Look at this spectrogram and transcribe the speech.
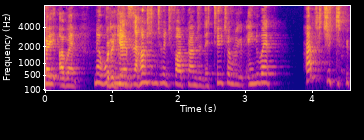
day I went, no, what But do you again-? There's 125 grams of this, two times. And he went, how did you do that?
